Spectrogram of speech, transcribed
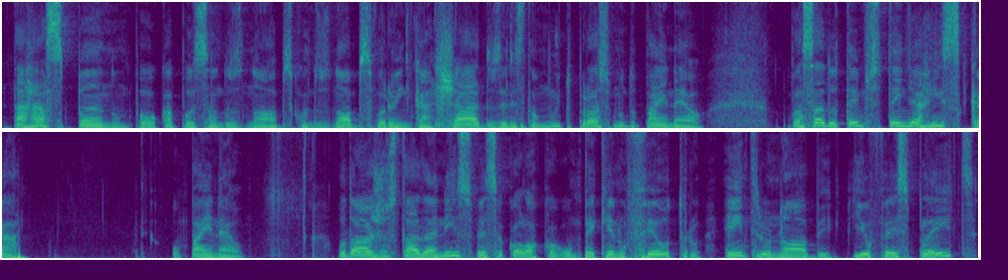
Está raspando um pouco a posição dos knobs. Quando os knobs foram encaixados, eles estão muito próximo do painel. Com o passar do tempo, isso tende a riscar o painel. Vou dar uma ajustada nisso, ver se eu coloco algum pequeno feltro entre o knob e o faceplate,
